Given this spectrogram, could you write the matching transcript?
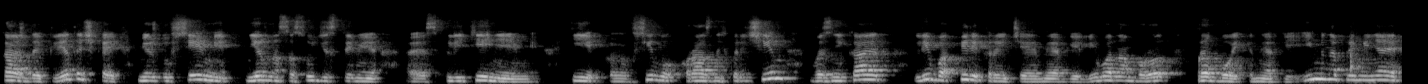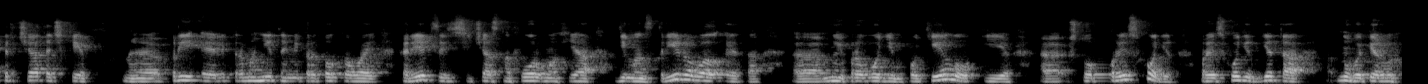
каждой клеточкой, между всеми нервно-сосудистыми э, сплетениями. И э, в силу разных причин возникает либо перекрытие энергии, либо наоборот пробой энергии. Именно применяя перчаточки при электромагнитной микротоковой коррекции, сейчас на форумах я демонстрировал это, э, мы проводим по телу, и э, что происходит? Происходит где-то, ну, во-первых,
